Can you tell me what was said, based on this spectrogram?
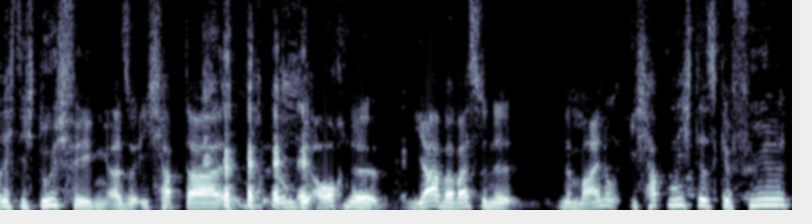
richtig durchfegen. Also ich habe da irgendwie auch eine, ja, aber weißt du, eine, eine Meinung. Ich habe nicht das Gefühl,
